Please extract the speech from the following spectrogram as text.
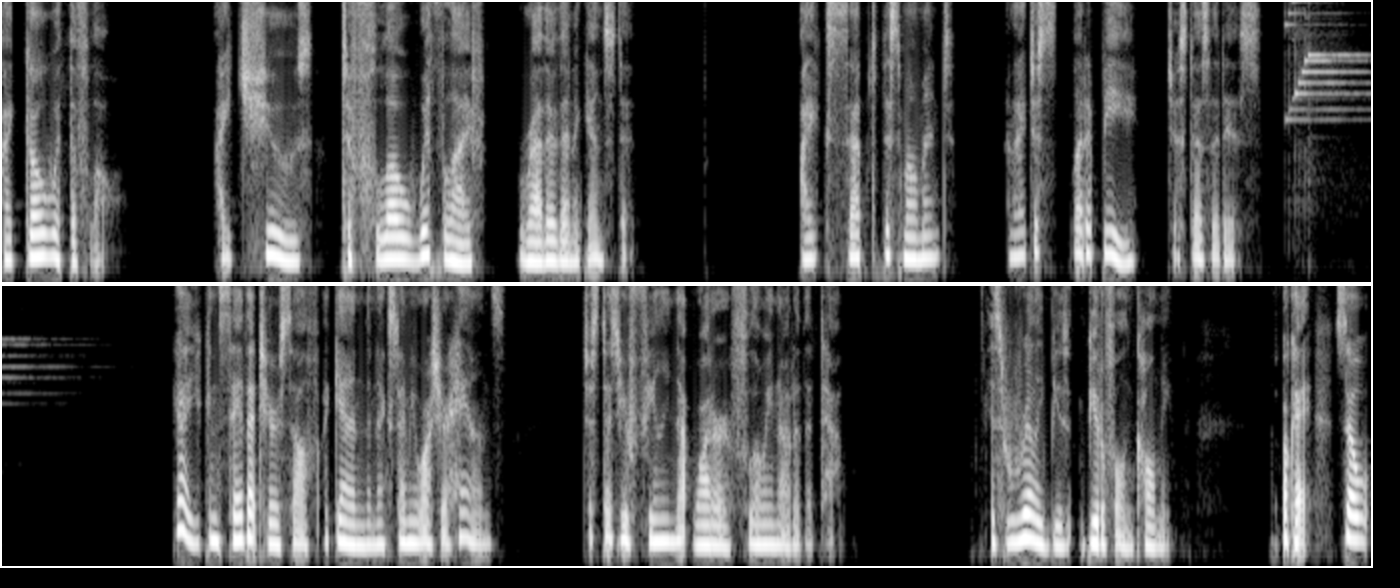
I go with the flow. I choose to flow with life rather than against it. I accept this moment and I just let it be just as it is. Yeah, you can say that to yourself again the next time you wash your hands, just as you're feeling that water flowing out of the tap. It's really be- beautiful and calming. Okay, so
